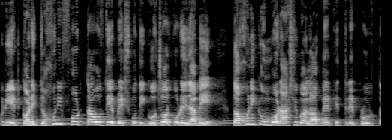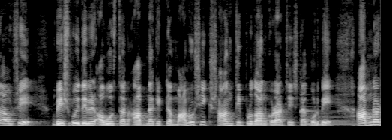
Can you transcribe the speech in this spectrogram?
ক্রিয়েট করে। যখনই ফোর্থ হাউস দিয়ে বৃহস্পতি গোচর করে যাবে তখনই কুম্ভ রাশি বা লগ্নের ক্ষেত্রে ফোর্থ হাউসে বৃহস্পতি দেবের অবস্থান আপনাকে একটা মানসিক শান্তি প্রদান করার চেষ্টা করবে। আপনার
